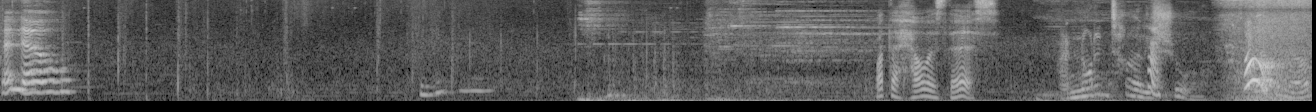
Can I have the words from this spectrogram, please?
Hello. What the hell is this? I'm not entirely sure. Oh, No.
